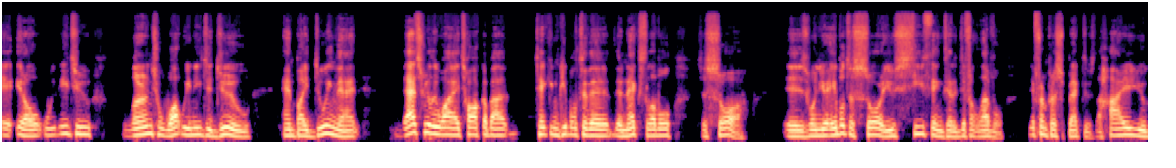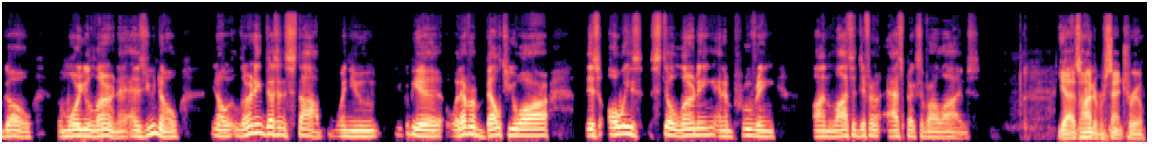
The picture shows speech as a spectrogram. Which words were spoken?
it, you know, we need to learn to what we need to do. And by doing that, that's really why I talk about taking people to the the next level to soar is when you're able to soar you see things at a different level different perspectives. The higher you go the more you learn. As you know you know learning doesn't stop when you you could be a whatever belt you are there's always still learning and improving on lots of different aspects of our lives. Yeah it's 100% true.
